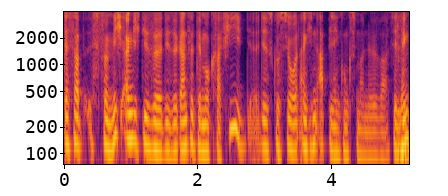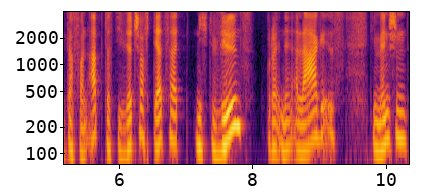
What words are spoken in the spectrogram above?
deshalb ist für mich eigentlich diese, diese ganze Demografie-Diskussion eigentlich ein Ablenkungsmanöver. Sie mhm. lenkt davon ab, dass die Wirtschaft derzeit nicht willens oder in der Lage ist, die Menschen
